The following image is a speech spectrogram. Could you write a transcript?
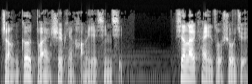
整个短视频行业兴起？先来看一组数据：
